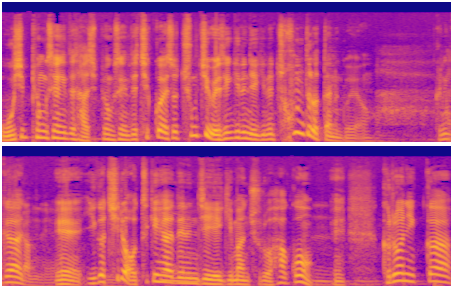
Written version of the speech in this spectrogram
50평생인데 40평생인데 치과에서 충치 왜 생기는 얘기는 처음 들었다는 거예요. 그러니까 안타깝네요. 예, 이거 치료 어떻게 해야 음. 되는지 얘기만 주로 하고 음. 예, 그러니까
